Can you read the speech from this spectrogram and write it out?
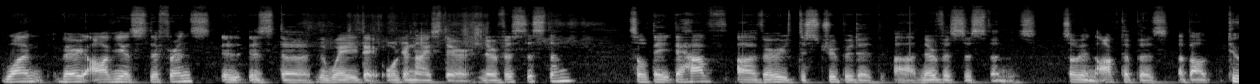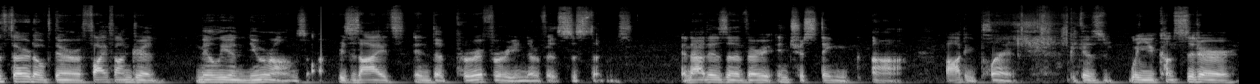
one very obvious difference is, is the, the way they organize their nervous system. So they, they have uh, very distributed uh, nervous systems. So in octopus, about two thirds of their 500 million neurons resides in the periphery nervous systems. And that is a very interesting uh, body plan because when you consider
